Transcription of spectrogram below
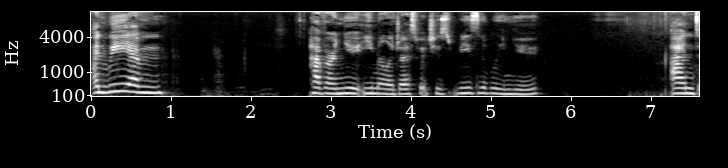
And we um have our new email address, which is reasonably new. And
